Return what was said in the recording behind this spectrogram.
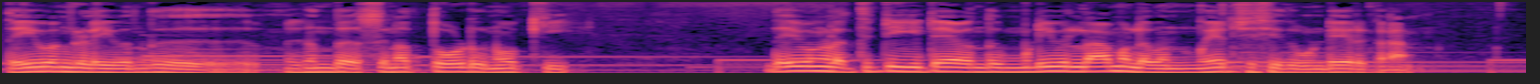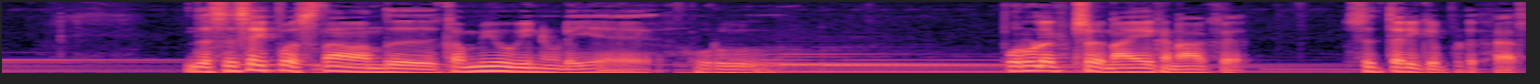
தெய்வங்களை வந்து மிகுந்த சினத்தோடு நோக்கி தெய்வங்களை திட்டிக்கிட்டே வந்து முடிவில்லாமல் அவன் முயற்சி செய்து கொண்டே இருக்கிறான். இந்த சிசைப்பஸ் தான் வந்து கம்யூவினுடைய ஒரு பொருளற்ற நாயகனாக சித்தரிக்கப்படுகிறார்.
